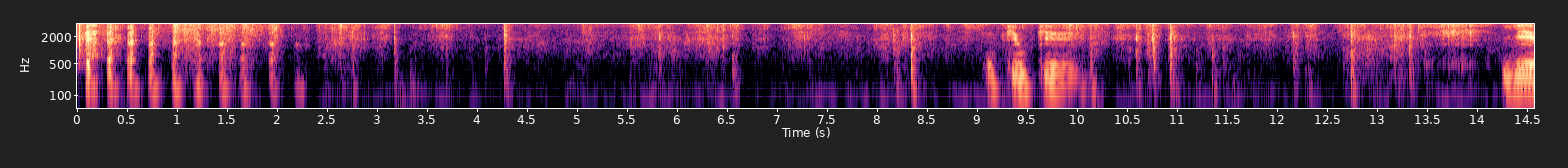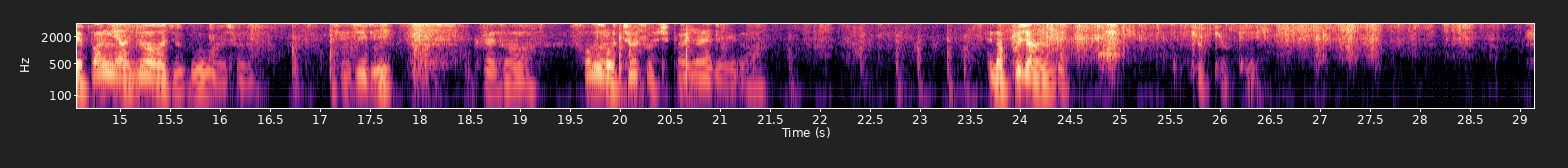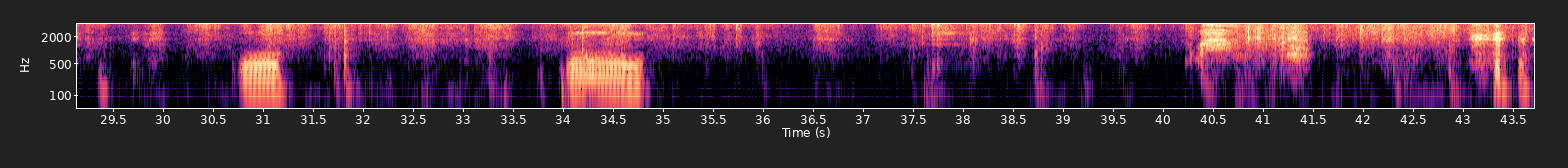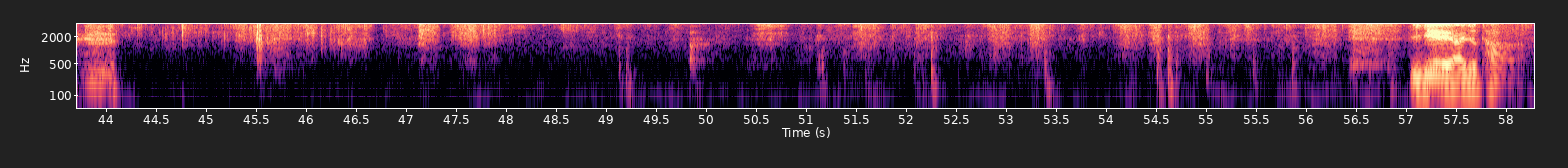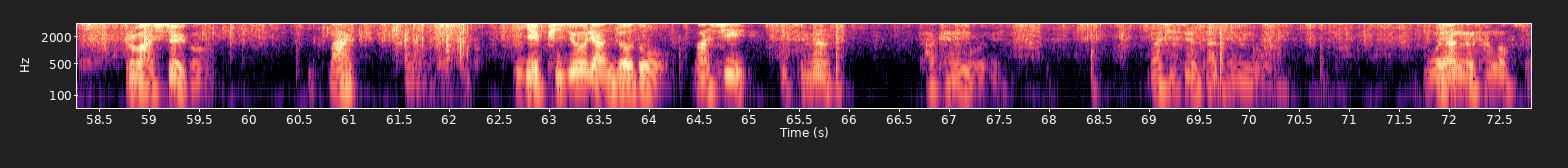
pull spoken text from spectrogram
오케이 오케이 이게 빵이 안 좋아가지고 좀 재질이. 그래서 손으로 어쩔 수 없이 발라야 돼 이거. 나쁘지 않은데. 오케이 오케이 오케이. 오 오. 이게 알죠 다. 여러분 아시죠 이거? 맛 아니. 이게 비주얼이 안 좋아도 맛이 있으면 다 되는 거예요 맛이 있으면 다 되는 거예요 모양은 상관없어요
